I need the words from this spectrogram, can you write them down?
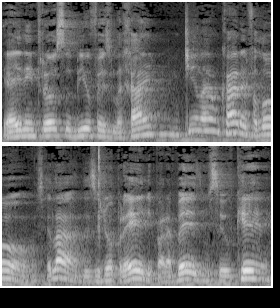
E aí ele entrou, subiu, fez o Lechaim. Tinha lá um cara, ele falou, sei lá, desejou para ele, parabéns, não sei o quê.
